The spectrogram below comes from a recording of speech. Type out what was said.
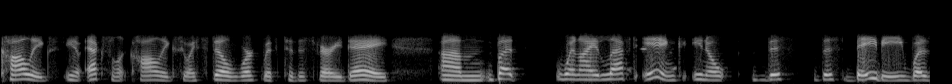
colleagues, you know, excellent colleagues who I still work with to this very day. Um, but when I left Inc., you know, this this baby was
